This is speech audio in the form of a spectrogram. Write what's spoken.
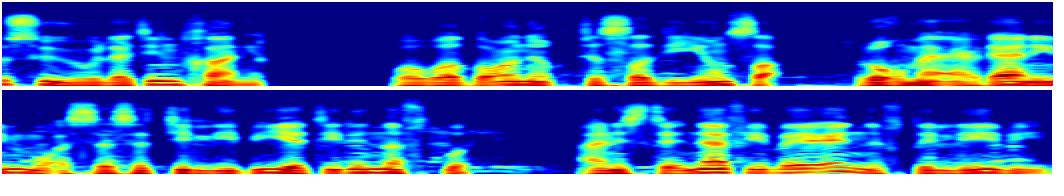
سيولة خانقة ووضع اقتصادي صعب رغم إعلان المؤسسة الليبية للنفط عن استئناف بيع النفط الليبي.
